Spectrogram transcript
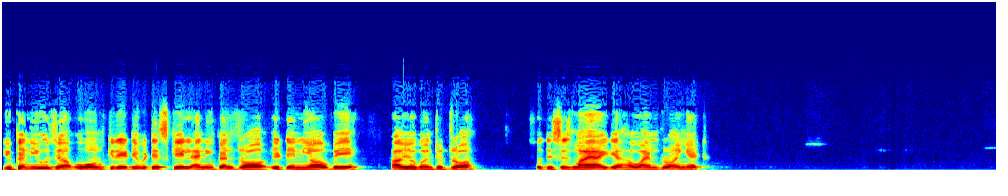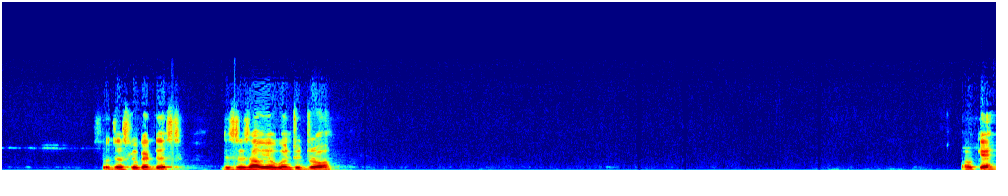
You can use your own creativity skill and you can draw it in your way how you're going to draw. So this is my idea how i'm drawing it. So just look at this. This is how you're going to draw. Okay.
